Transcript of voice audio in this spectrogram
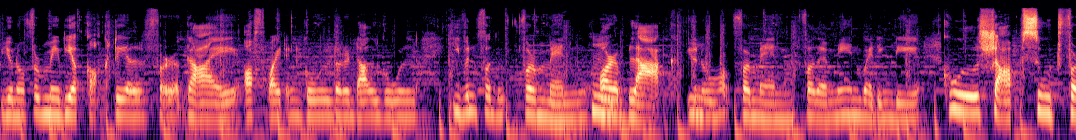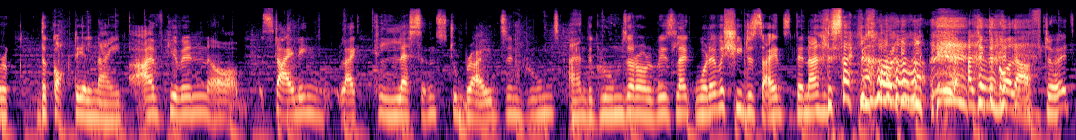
you know, for maybe a cocktail for a guy, off white and gold or a dull gold, even for the, for men, or a black, you know, for men for their main wedding day. Cool, sharp suit for the cocktail night. I've given uh, styling like lessons to brides and grooms, and the grooms are always like, whatever she decides, then I'll decide. I'll take the call after. It's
